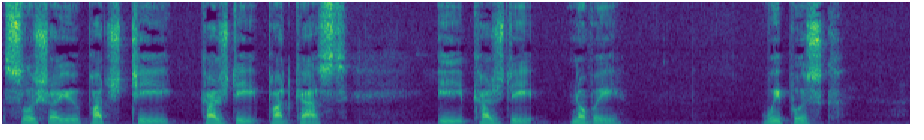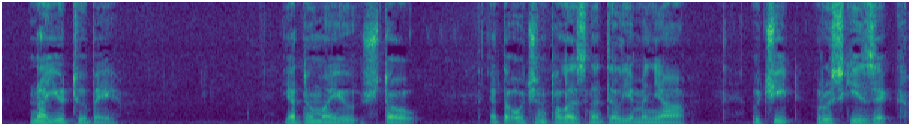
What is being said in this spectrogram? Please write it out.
слушаю почти каждый подкаст и каждый новый выпуск на YouTube. Я думаю, что это очень полезно для меня учить русский язык.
